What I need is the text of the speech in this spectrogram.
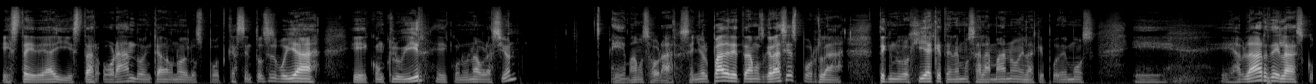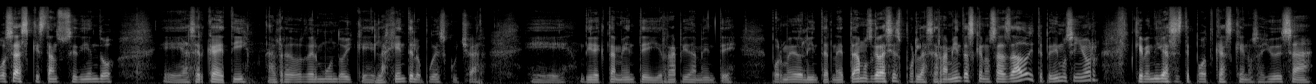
esta idea y estar orando en cada uno de los podcasts. Entonces voy a eh, concluir con una oración. vamos a orar. Señor Padre, te damos gracias por la tecnología que tenemos a la mano en la que podemos eh, hablar de las cosas que están sucediendo eh, acerca de ti alrededor del mundo y que la gente lo puede escuchar eh, directamente y rápidamente por medio del Internet. Te damos gracias por las herramientas que nos has dado y te pedimos, Señor, que bendigas este podcast, que nos ayudes a,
